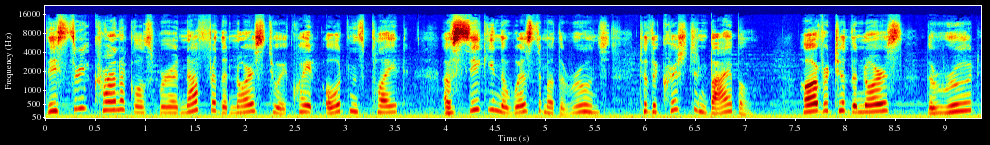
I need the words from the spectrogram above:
These three chronicles were enough for the Norse to equate Odin's plight of seeking the wisdom of the runes to the Christian Bible. However, to the Norse, the rood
